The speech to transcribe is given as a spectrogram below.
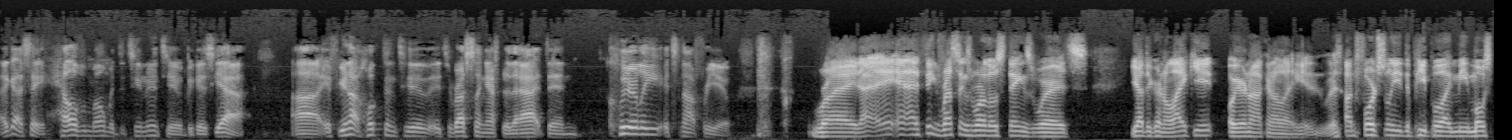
I gotta say, hell of a moment to tune into because yeah, uh, if you're not hooked into into wrestling after that, then clearly it's not for you. Right. I, and I think wrestling is one of those things where it's you're either gonna like it or you're not gonna like it. Unfortunately, the people I meet most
